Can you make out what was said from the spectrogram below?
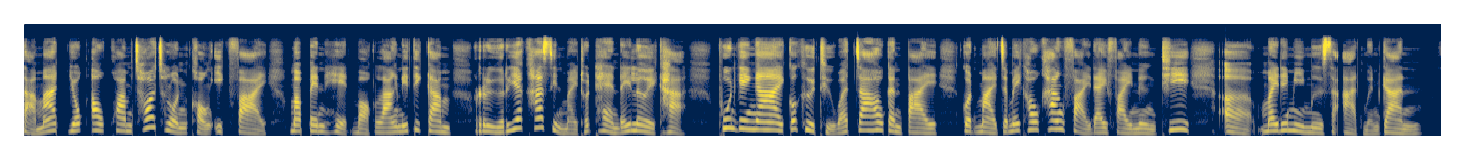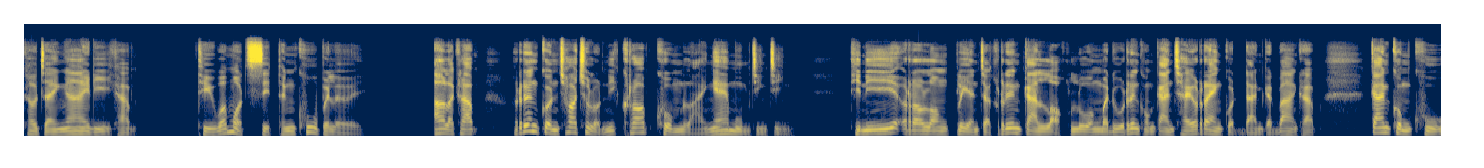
สามารถยกเอาความช่อฉลนของอีกฝ่าย มาเป็นเหตุบอกล้างนิติกรรม หรือเรียกค่าสินไหมทดแทนได้เลยค่ะ พูดง่ายๆ ก็คือถือว่าเจ้ากันไป กฎหมายจะไม่เข้าข้างฝ่ายใดฝ่ายหนึ่งที่เอ่อไม่ได้มีมือสะอาดเหมือนกัน เข้าใจง่ายดีครับ ถือว่าหมดสิทธิ์ทั้งคู่ไปเลย เอาล่ะครับ เรื่องกลช่อฉลนนี่ครอบคลุมหลายแง่มุมจริง ๆ ทีนี้เราลองเปลี่ยนจากเรื่องการหลอกลวงมาดูเรื่องของการใช้แรงกดดันกันบ้างครับ การข่มขู่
